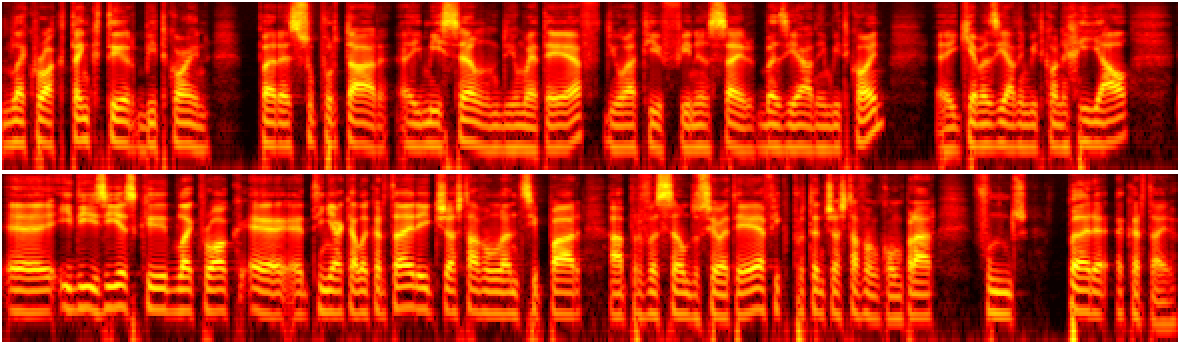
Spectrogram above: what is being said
BlackRock tem que ter Bitcoin para suportar a emissão de um ETF, de um ativo financeiro baseado em Bitcoin e que é baseado em Bitcoin real, uh, e dizia-se que BlackRock uh, tinha aquela carteira e que já estavam a antecipar a aprovação do seu ETF e que, portanto, já estavam a comprar fundos para a carteira.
